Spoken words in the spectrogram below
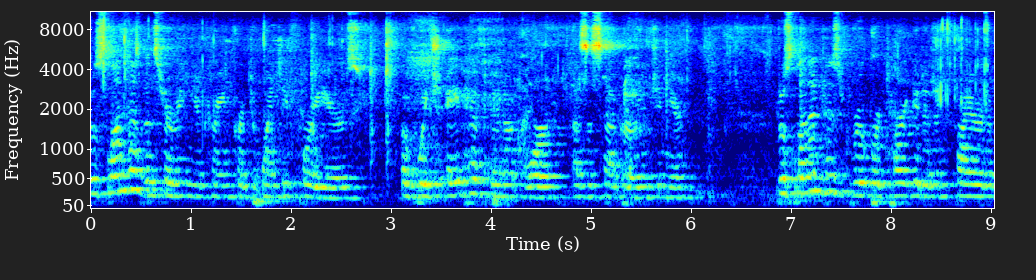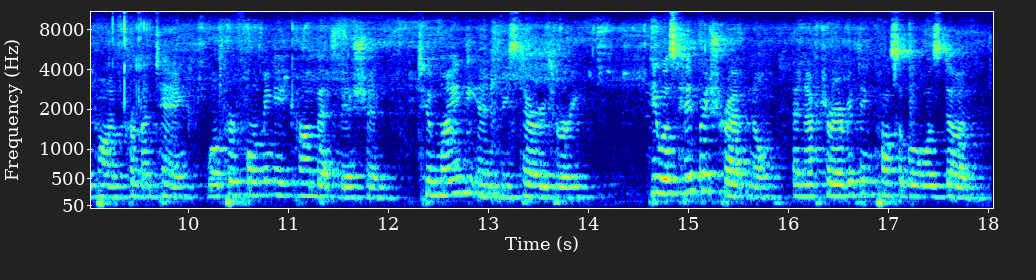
Ruslan has been serving Ukraine for 24 years, of which eight have been at war as a sapper engineer. Ruslan and his group were targeted and fired upon from a tank while performing a combat mission to mine the enemy's territory. He was hit by shrapnel, and after everything possible was done,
